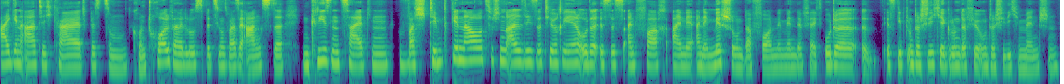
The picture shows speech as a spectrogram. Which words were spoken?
Eigenartigkeit bis zum Kontrollverlust beziehungsweise Angst in Krisenzeiten. Was stimmt genau zwischen all diese Theorien oder ist es einfach eine, eine Mischung davon im Endeffekt? Oder äh, es gibt unterschiedliche Gründe für unterschiedliche Menschen?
